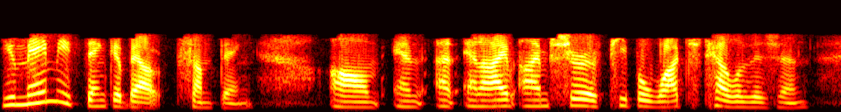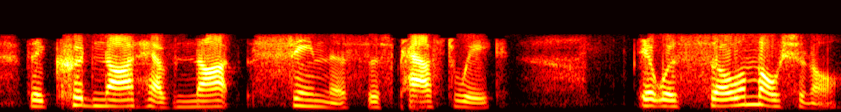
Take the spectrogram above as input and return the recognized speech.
You made me think about something, um, and and I, I'm sure if people watch television, they could not have not seen this this past week. It was so emotional.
